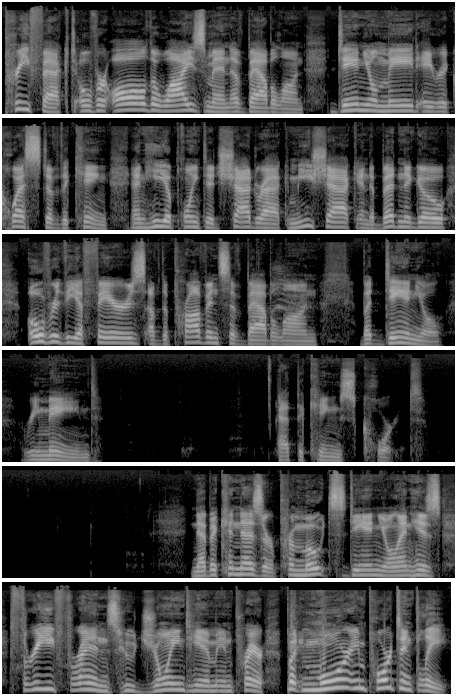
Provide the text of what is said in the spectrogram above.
prefect over all the wise men of Babylon. Daniel made a request of the king, and he appointed Shadrach, Meshach, and Abednego over the affairs of the province of Babylon. But Daniel remained at the king's court. Nebuchadnezzar promotes Daniel and his three friends who joined him in prayer. But more importantly,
